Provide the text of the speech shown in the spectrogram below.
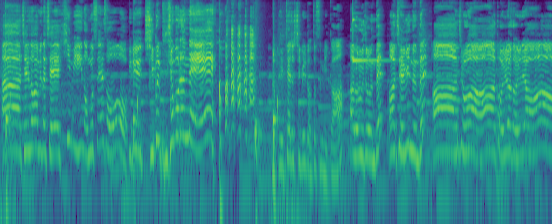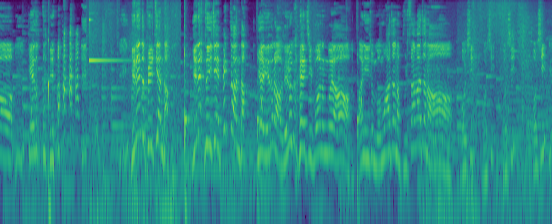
아 죄송합니다. 제 힘이 너무 세서. 이게 집을 부셔버렸네. 자, 벨튀 아저씨 build 어떻습니까? 아 너무 좋은데? 아 재밌는데? 아 좋아. 아, 돌려 돌려. 계속 돌려. 얘네도 벨튀 한다 얘네도 이제 백도 한다. 야 얘들아 내려가야지. 뭐하는 거야? 아니 좀 너무하잖아. 불쌍하잖아. 어시? 어시? 어시? 어시?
